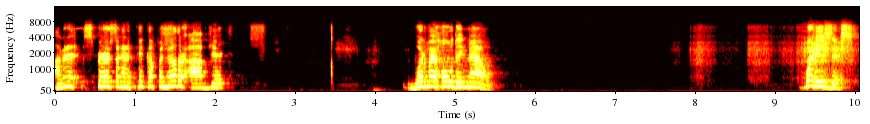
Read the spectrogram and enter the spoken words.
I'm gonna spirits. I'm gonna pick up another object. What am I holding now? What is this?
